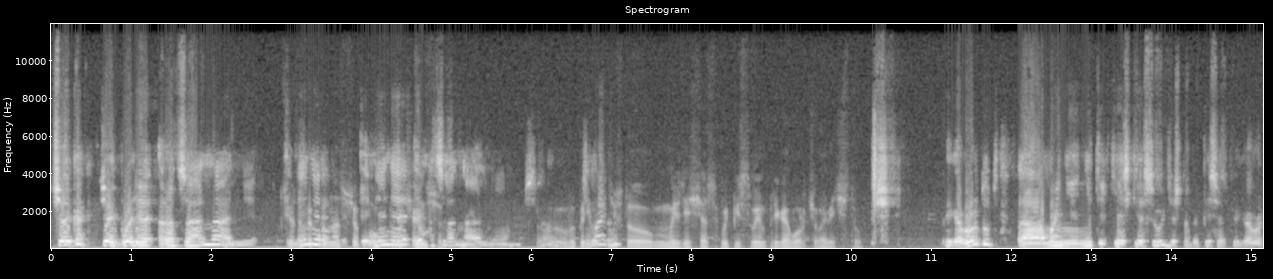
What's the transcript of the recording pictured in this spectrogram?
человек, человек более рациональнее, как-то у нас все плохо эмоциональнее. Вы понимаете, Слушай. что мы здесь сейчас выписываем приговор человечеству? Приговор тут, а, мы не, не текейские судьи, чтобы писать приговор.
